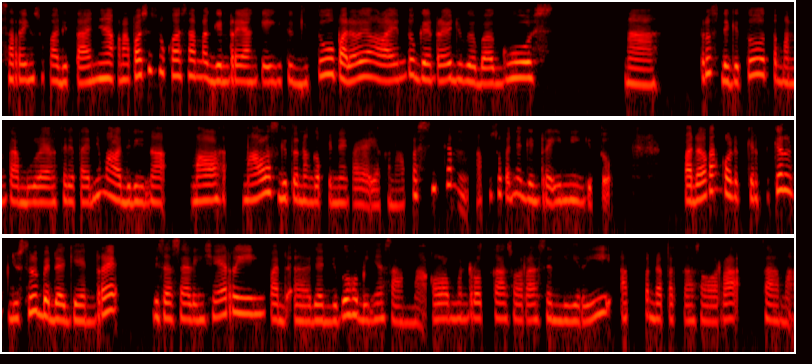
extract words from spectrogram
sering suka ditanya, kenapa sih suka sama genre yang kayak gitu-gitu, padahal yang lain tuh genrenya juga bagus. Nah, terus udah gitu teman Tabula yang cerita ini malah jadi na- malah males gitu nanggepinnya kayak ya kenapa sih kan aku sukanya genre ini gitu. Padahal kan kalau dipikir-pikir justru beda genre bisa saling sharing pada eh, dan juga hobinya sama. Kalau menurut Kak Sora sendiri, apa pendapat Kak Sora sama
